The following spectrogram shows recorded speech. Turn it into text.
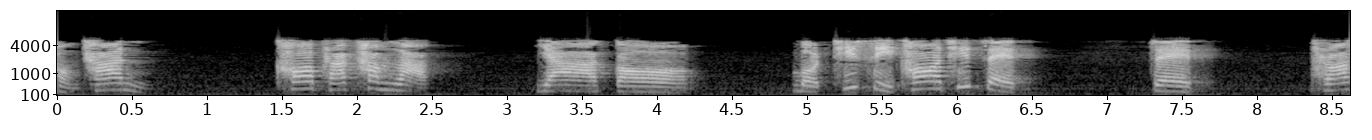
ของท่าน ข้อพระคำหลัก ยากอ บทที่สี่ข้อที่เจ็ดเจ็ด เพราะ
